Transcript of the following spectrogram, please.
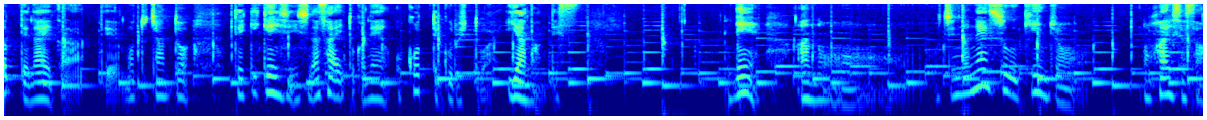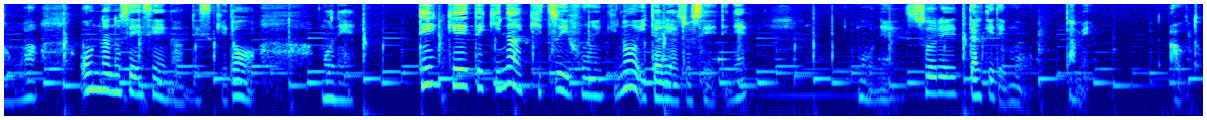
ってないからってもっとちゃんと定期検診しなさいとかね怒ってくる人は嫌なんです。であのうちのねすぐ近所の歯医者さんは女の先生なんですけどもうね典型的なきつい雰囲気のイタリア女性でねそれだけでもうダメ。アウトっ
